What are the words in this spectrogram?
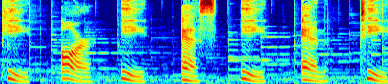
P R E S E N T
